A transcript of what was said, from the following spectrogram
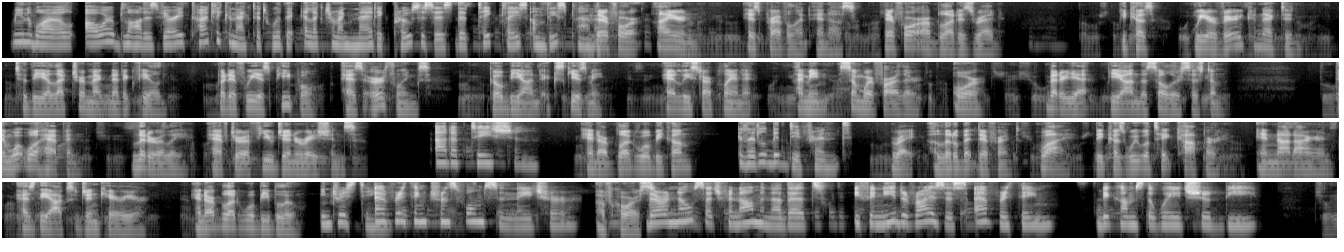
Meanwhile, our blood is very tightly connected with the electromagnetic processes that take place on this planet. Therefore, iron is prevalent in us. Therefore, our blood is red. Because we are very connected to the electromagnetic field. But if we as people, as earthlings, go beyond, excuse me, at least our planet, I mean, somewhere farther, or better yet, beyond the solar system, then what will happen, literally, after a few generations? Adaptation. And our blood will become? A little bit different. Right, a little bit different. Why? Because we will take copper and not iron as the oxygen carrier, and our blood will be blue. Interesting. Everything transforms in nature. Of course. There are no such phenomena that, if a need arises, everything becomes the way it should be.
